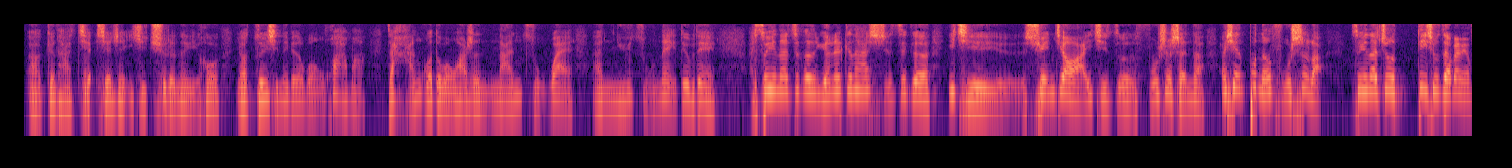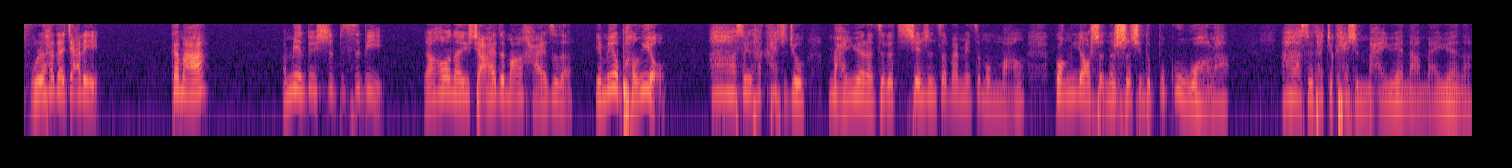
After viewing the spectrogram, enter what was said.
呃跟他先先生一起去了那里以后，要遵循那边的文化嘛，在韩国的文化是男主外啊，女主内，对不对？所以呢，这个原来跟他这个一起宣教啊，一起服侍神的，而现在不能服侍了，所以呢，就弟兄在外面服侍，他在家里干嘛？啊，面对四四壁，然后呢，有小孩子忙孩子的，也没有朋友。啊，所以他开始就埋怨了，这个先生在外面这么忙，光要神的事情都不顾我了，啊，所以他就开始埋怨呐，埋怨呐，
